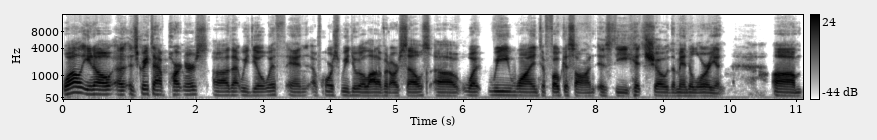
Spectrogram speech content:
Well, you know, uh, it's great to have partners uh, that we deal with, and of course, we do a lot of it ourselves. Uh, what we wanted to focus on is the hit show, The Mandalorian, um,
